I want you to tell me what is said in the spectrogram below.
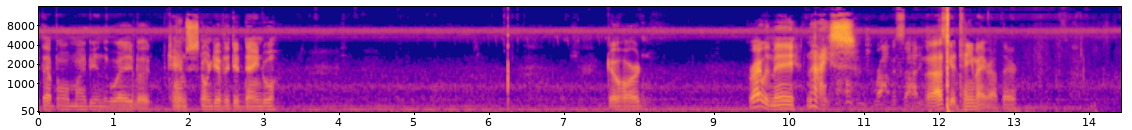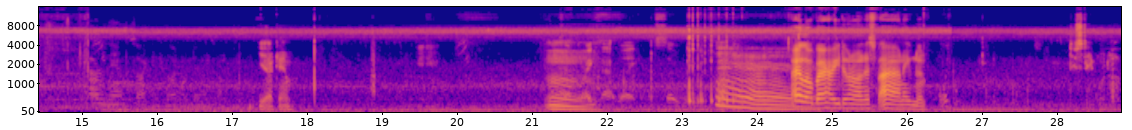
Alright, that ball might be in the way, but Cam's just gonna give it a good dangle. Go hard. Right with me. Nice. Right beside him. That's a good teammate right there. Yeah, Cam. Mm. Break that way. That's so weird. Hey, little bear, how you doing on this fine evening? Just stay one up.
